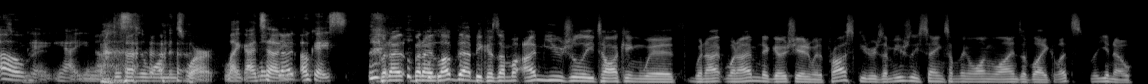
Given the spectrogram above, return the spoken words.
oh okay yeah you know this is a woman's work like i Well, tell that- you okay but I but I love that because I'm I'm usually talking with when I when I'm negotiating with prosecutors, I'm usually saying something along the lines of like, let's you know,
